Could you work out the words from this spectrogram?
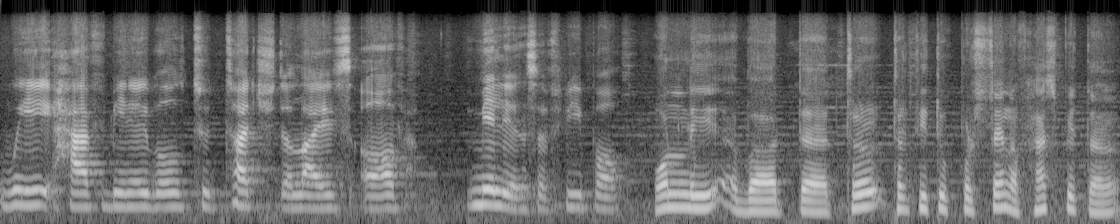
we have been able to touch the lives of millions of people. Only about uh, 32% of hospital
